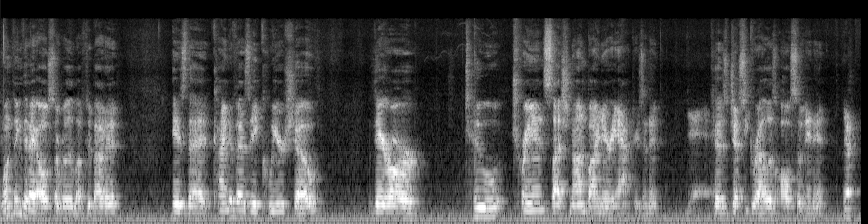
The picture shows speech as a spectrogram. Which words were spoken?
one thing that I also really loved about it is that, kind of as a queer show, there are two trans slash non binary actors in it yeah. because Jesse Grell is also in it, Yep.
